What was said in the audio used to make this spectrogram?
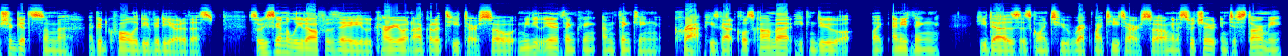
should get some uh, a good quality video out of this. So he's going to lead off with a Lucario, and I've got a T-Tar. So immediately I think I'm thinking, crap, he's got close combat. He can do like anything he does is going to wreck my T-Tar. So I'm going to switch out into Starmie,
